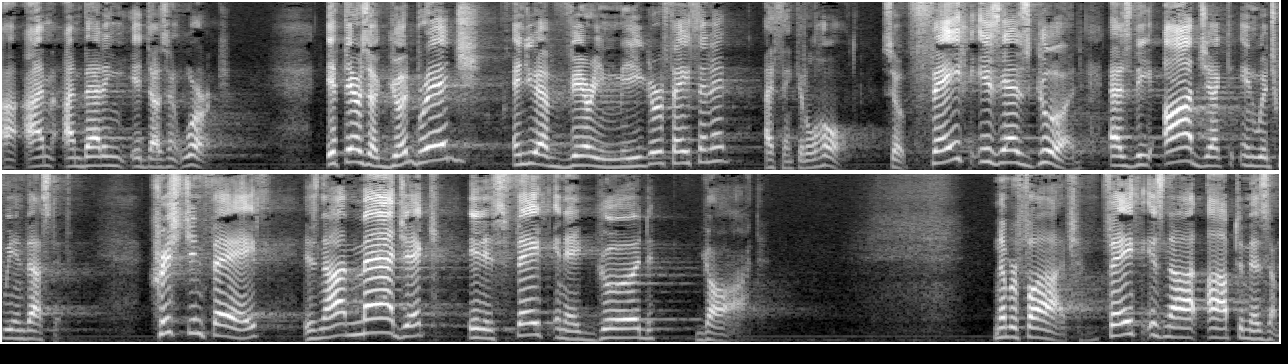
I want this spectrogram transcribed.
I'm I'm betting it doesn't work. If there's a good bridge and you have very meager faith in it, I think it'll hold. So faith is as good as the object in which we invest it. Christian faith is not magic, it is faith in a good God. Number five, faith is not optimism.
